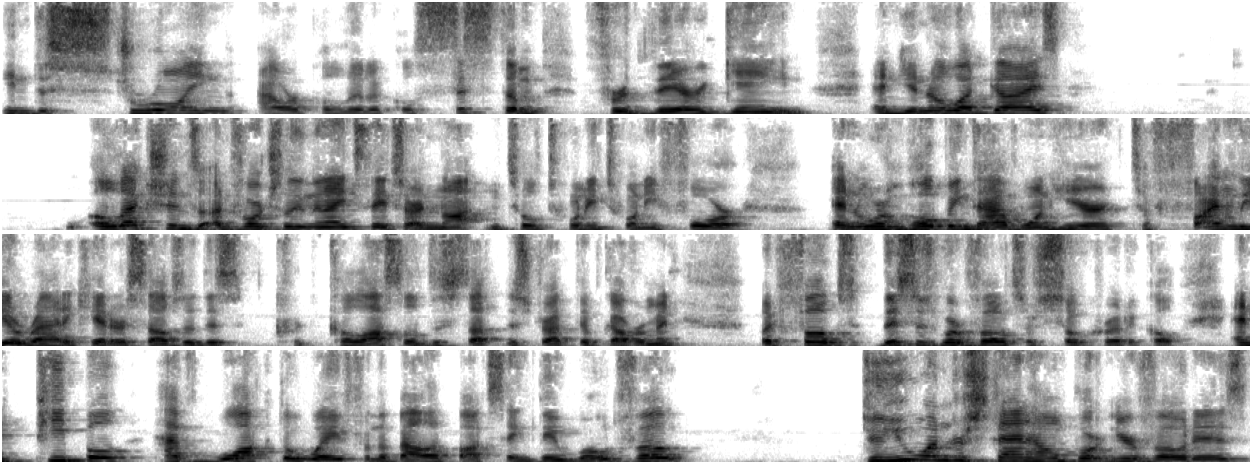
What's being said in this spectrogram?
in destroying our political system for their gain. And you know what, guys? Elections, unfortunately, in the United States are not until 2024. And we're hoping to have one here to finally eradicate ourselves of this colossal destructive government. But, folks, this is where votes are so critical. And people have walked away from the ballot box saying they won't vote. Do you understand how important your vote is?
